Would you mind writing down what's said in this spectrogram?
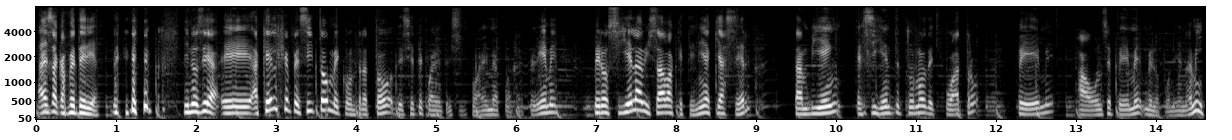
a esa cafetería. y nos decía, eh, aquel jefecito me contrató de 7.45 am a 4 pm, pero si él avisaba que tenía que hacer, también el siguiente turno de 4 pm a 11 pm me lo ponían a mí.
